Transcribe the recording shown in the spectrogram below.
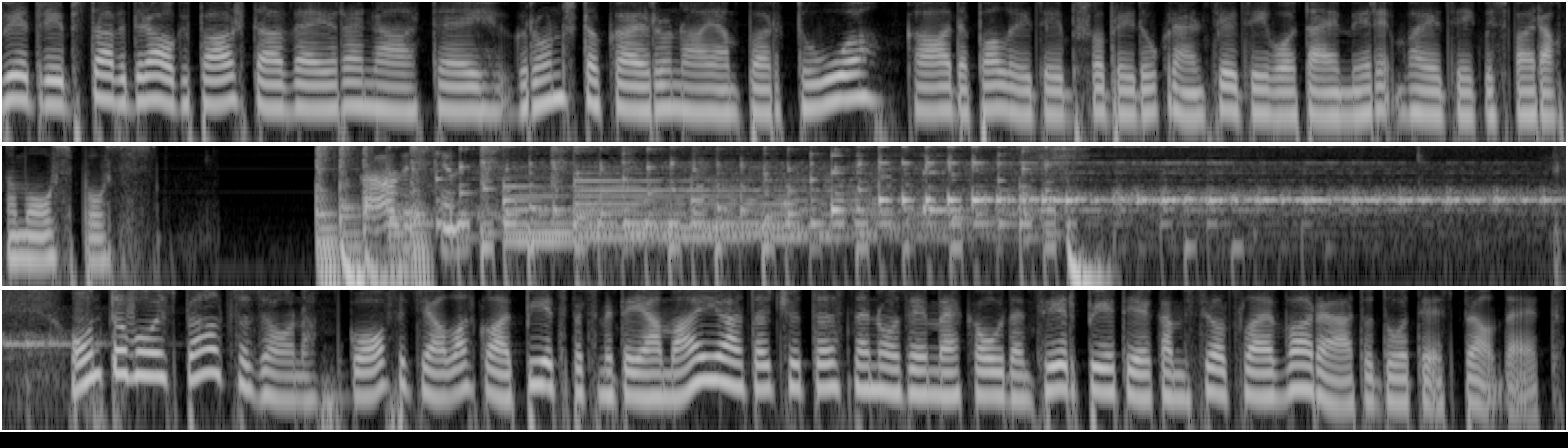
Biedrības tavi draugi pārstāvēja Renātei Grunštokai. Runājām par to, kāda palīdzība šobrīd Ukrainas iedzīvotājiem ir vajadzīga visvairāk no mūsu puses. Paldies! Jums. Un tuvojas peldsezona, ko oficiāli atklāja 15. maijā, taču tas nenozīmē, ka ūdens ir pietiekami silts, lai varētu doties peldēt.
